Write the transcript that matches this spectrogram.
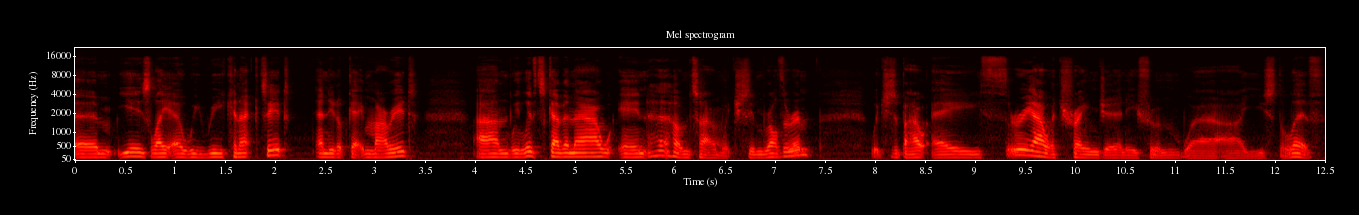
Um, years later, we reconnected, ended up getting married, and we live together now in her hometown, which is in Rotherham, which is about a three hour train journey from where I used to live.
